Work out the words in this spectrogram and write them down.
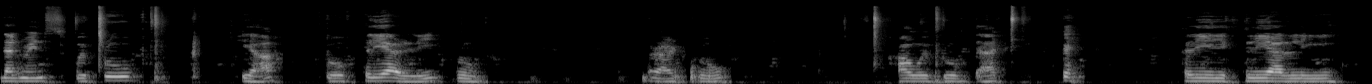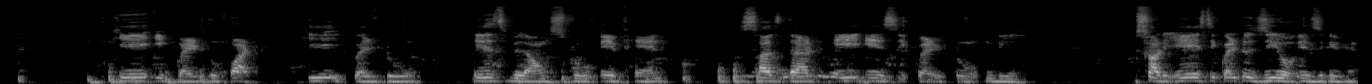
that means we prove here to clearly prove right proof how we prove that? Okay. Clearly clearly k equal to what? K equal to is belongs to fn such that a is equal to b. Sorry a is equal to 0 is given.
